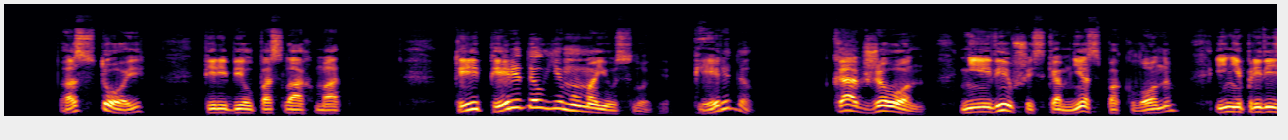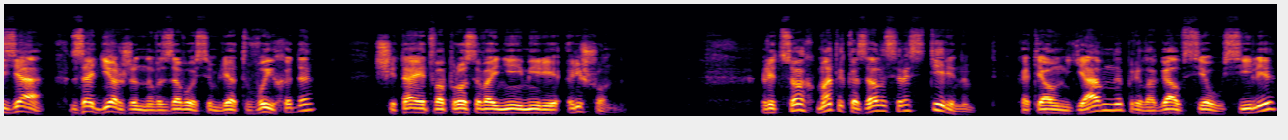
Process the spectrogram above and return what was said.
— Постой, — перебил посла Ахмат, — ты передал ему мои условия? — Передал. Как же он, не явившись ко мне с поклоном и не привезя задержанного за восемь лет выхода, считает вопрос о войне и мире решенным? Лицо Ахмата казалось растерянным, хотя он явно прилагал все усилия,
